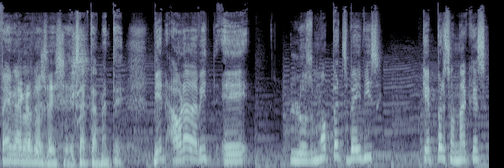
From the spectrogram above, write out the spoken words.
Pega, Pega dos, dos veces. veces. Exactamente. Bien, ahora David, eh, los Muppets Babies, ¿qué personajes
